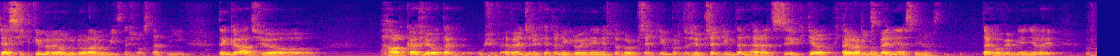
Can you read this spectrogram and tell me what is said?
desítky milionů dolarů víc než ostatní. Tenkrát, že jo, Halka, že jo, tak už v Avengerech je to někdo jiný, než to byl předtím, protože předtím ten herec si chtěl, chtěl víc peněz, jasně. tak ho vyměnili. V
